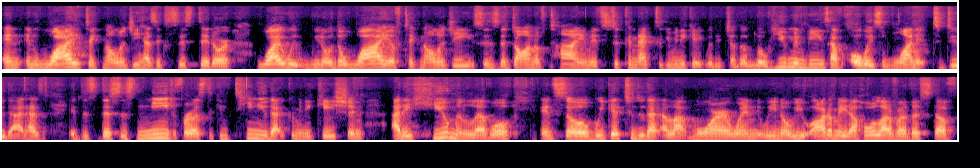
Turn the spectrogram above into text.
and and why technology has existed or why we you know the why of technology since the dawn of time it's to connect to communicate with each other. The human beings have always wanted to do that. Has it, this this is need for us to continue that communication at a human level. And so we get to do that a lot more when we you know you automate a whole lot of other stuff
